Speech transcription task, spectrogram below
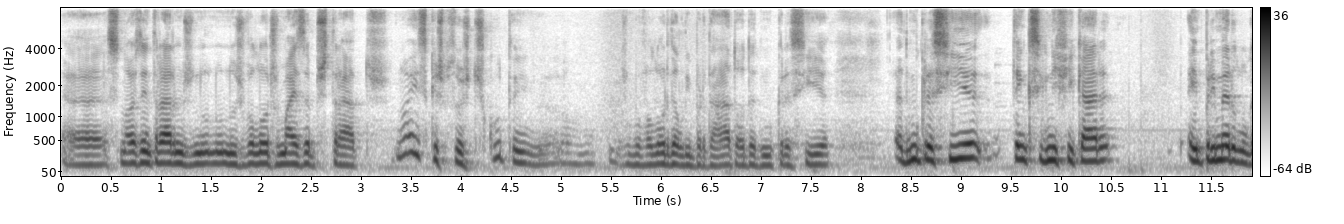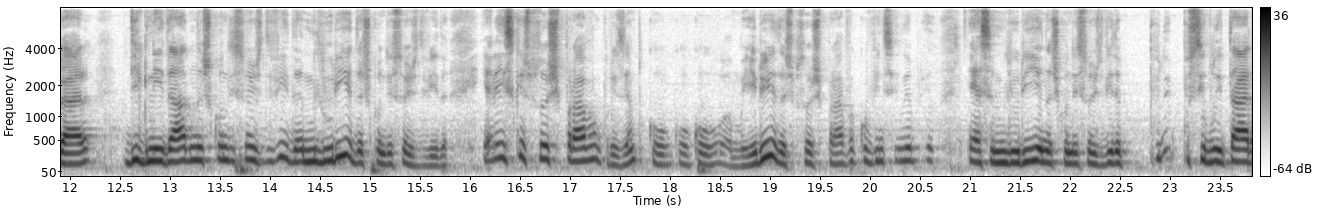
Uh, se nós entrarmos no, no, nos valores mais abstratos, não é isso que as pessoas discutem, o valor da liberdade ou da democracia. A democracia tem que significar, em primeiro lugar, dignidade nas condições de vida, a melhoria das condições de vida. Era isso que as pessoas esperavam, por exemplo, com, com, com a maioria das pessoas esperava com o 25 de Abril. É essa melhoria nas condições de vida, possibilitar,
